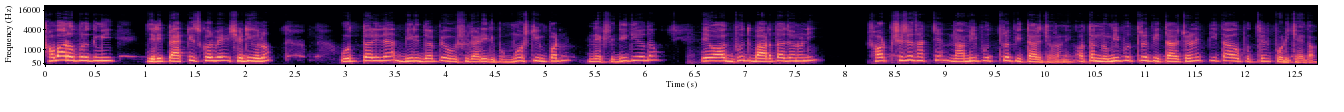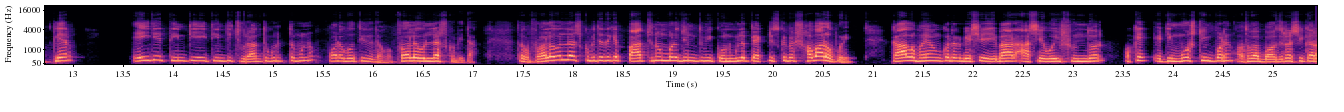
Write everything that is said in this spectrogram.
সবার উপরে তুমি যেটি প্র্যাকটিস করবে সেটি হলো উত্তরীলা বীরদপে অসুরারি রিপু মোস্ট ইম্পর্টেন্ট নেক্সট দ্বিতীয়ত এই অদ্ভুত বার্তা জননী। সর্বশেষে থাকছে নামীপুত্র পিতার চরণে অর্থাৎ নমিপুত্র পিতার চরণে পিতা ও পুত্রের পরিচয় দাও। ক্লিয়ার এই যে তিনটি, এই তিনটি চূড়ান্ত গুরুত্বপূর্ণ, পরবর্তীতে দেখো, প্রলয় উল্লাস কবিতা। দেখো, প্রলয় উল্লাস কবিতা থেকে পাঁচ নম্বরের জন্য তুমি কোনগুলো প্র্যাকটিস করবে? সবার উপরে। কাল ভয়ঙ্করের বেশে এবার আসে ওই সুন্দর ওকে এটি মোস্ট ইম্পর্টেন্ট অথবা বজ্র শিকার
